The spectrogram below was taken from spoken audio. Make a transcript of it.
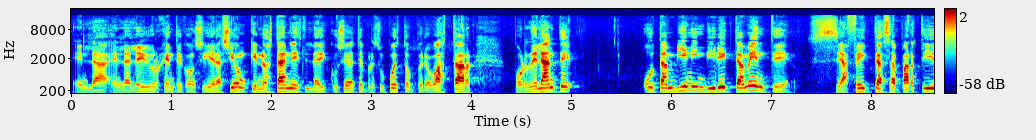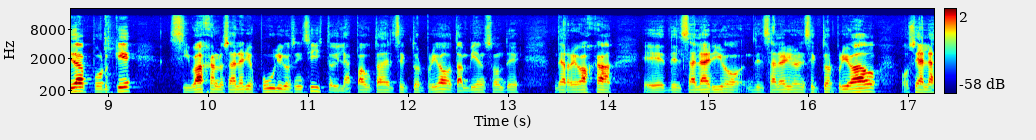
en la, en la ley de urgente consideración, que no está en la discusión de este presupuesto, pero va a estar por delante o también indirectamente se afecta esa partida porque si bajan los salarios públicos, insisto, y las pautas del sector privado también son de, de rebaja eh, del, salario, del salario en el sector privado, o sea, la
